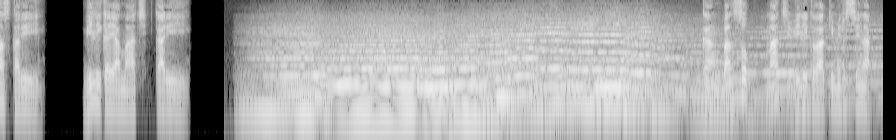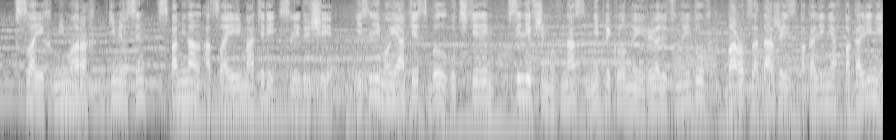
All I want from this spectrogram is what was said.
Голос Кореи. Великая мать Кореи. Кан Бансук, мать великого Ким Ир Сена, в своих мемуарах Ким Ир Сен вспоминал о своей матери следующее. Если мой отец был учителем, вселившим в нас непреклонный революционный дух, бороться даже из поколения в поколение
